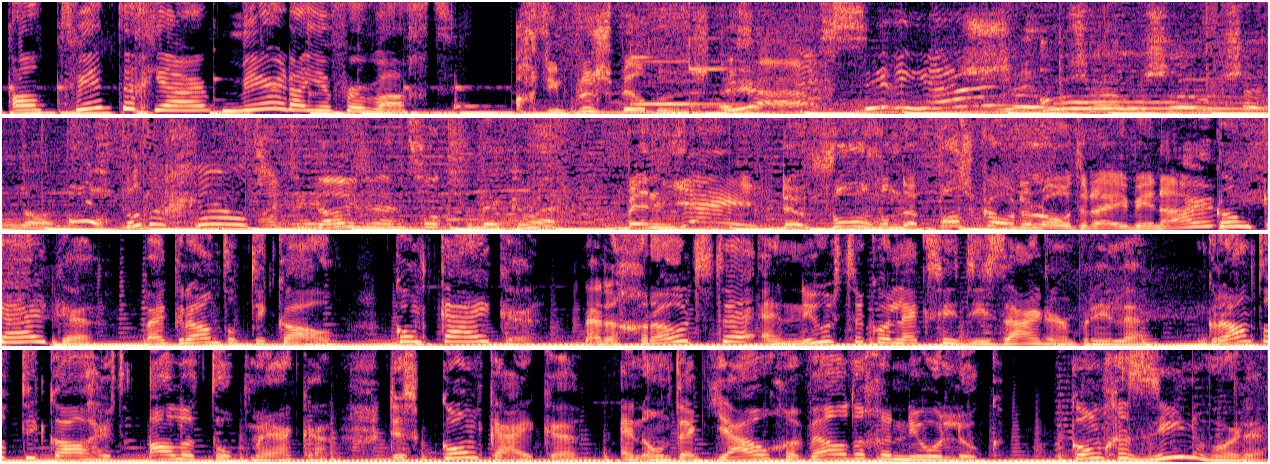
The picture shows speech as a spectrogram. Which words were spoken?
Al 20 jaar meer dan je verwacht. 18 plus speelbus. Ja. Echt serieus? Oh, wat een geld. 18.000. Wat verdikken me. Ben jij de volgende pascode loterijwinnaar? Kom kijken bij Grand Optical. Kom kijken naar de grootste en nieuwste collectie designerbrillen. Grand Optical heeft alle topmerken. Dus kom kijken en ontdek jouw geweldige nieuwe look. Kom gezien worden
